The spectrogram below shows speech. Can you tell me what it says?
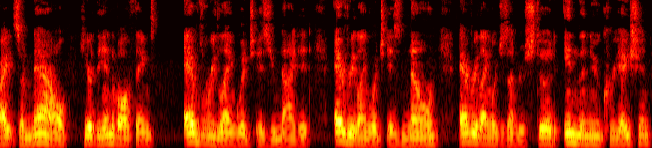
right? So now, here at the end of all things, every language is united, every language is known, every language is understood in the new creation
